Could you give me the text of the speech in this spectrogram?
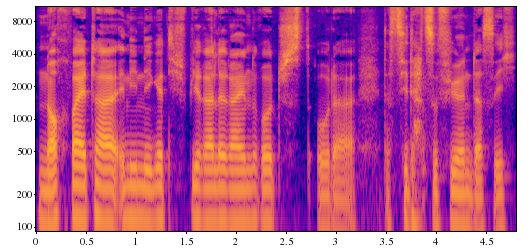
noch weiter in die Negativspirale reinrutschst oder dass sie dazu führen, dass ich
